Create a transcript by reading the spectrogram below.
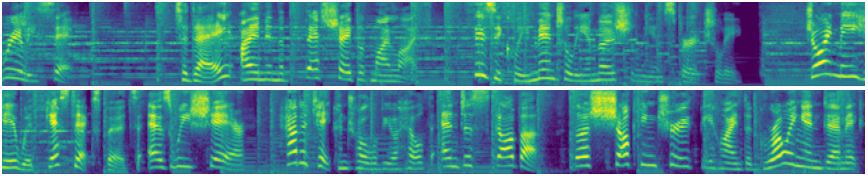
really sick. Today, I am in the best shape of my life physically, mentally, emotionally, and spiritually. Join me here with guest experts as we share how to take control of your health and discover the shocking truth behind the growing endemic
